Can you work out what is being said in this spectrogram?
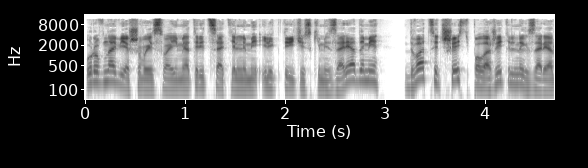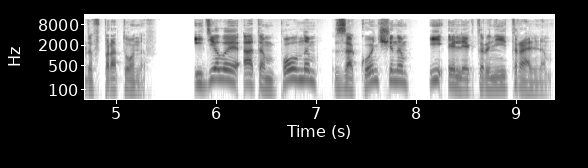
уравновешивая своими отрицательными электрическими зарядами 26 положительных зарядов протонов и делая атом полным, законченным и электронейтральным.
